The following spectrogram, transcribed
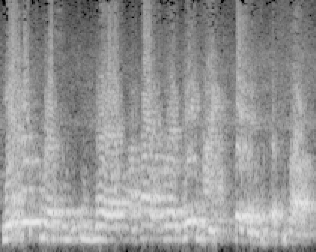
the other person to know about where they might fit into the flow.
